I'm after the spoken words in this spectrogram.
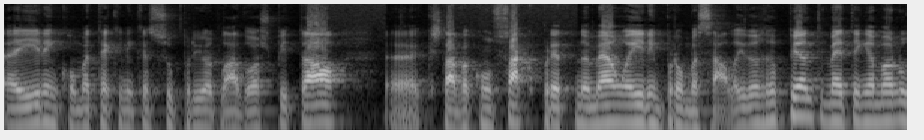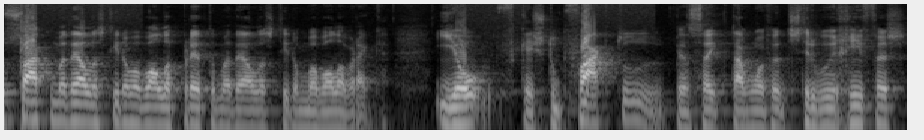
a irem com uma técnica superior lá do hospital, uh, que estava com um saco preto na mão, a irem para uma sala. E de repente metem a mão no saco, uma delas tira uma bola preta, uma delas tira uma bola branca. E eu fiquei estupefacto, pensei que estavam a distribuir rifas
